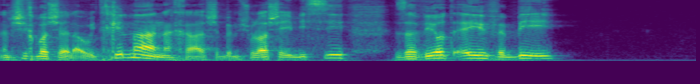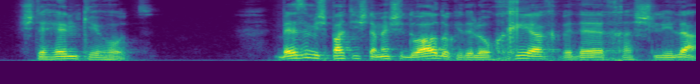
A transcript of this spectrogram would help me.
נמשיך בשאלה, הוא התחיל מההנחה שבמשולש ABC זוויות A ו-B שתיהן כהות. באיזה משפט השתמש אדוארדו כדי להוכיח בדרך השלילה?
